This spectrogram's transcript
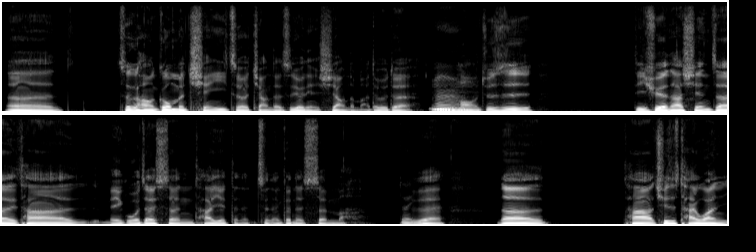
呃，这个好像跟我们前一则讲的是有点像的嘛，对不对？嗯，哦，就是。的确，他现在他美国在升，他也等只能跟着升嘛，对不对？那他其实台湾，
